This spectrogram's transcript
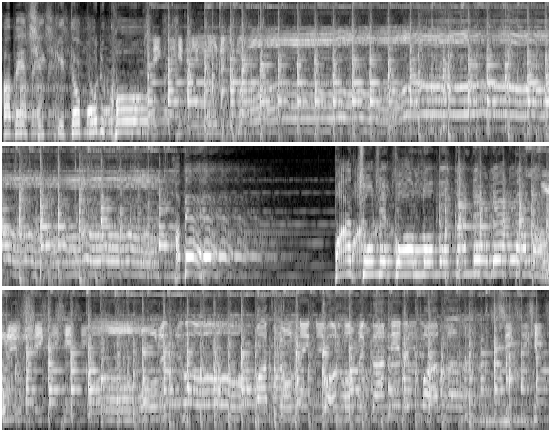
হবে শিক্ষিত মূর্খ। শিক্ষিত মূর্খ। হবে। পাঁচন কলমে কানে রে পালা। শিক্ষিত মূর্খ। পাচনে কলম গানের পালা। শিক্ষিত।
